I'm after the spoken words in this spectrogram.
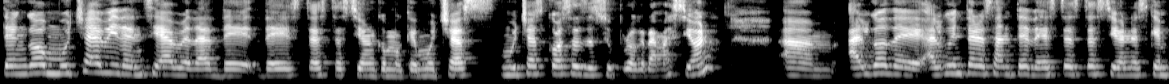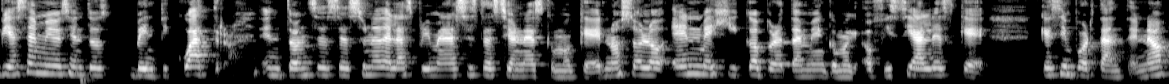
tengo mucha evidencia, ¿verdad?, de, de, esta estación, como que muchas, muchas cosas de su programación. algo, de, algo interesante de esta estación es que empieza en 1924, entonces es una de las primeras estaciones como que no solo en México, pero también como oficiales que que es importante, ¿no?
